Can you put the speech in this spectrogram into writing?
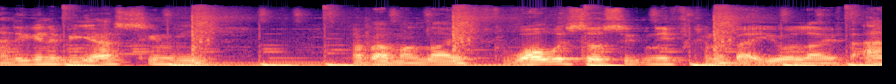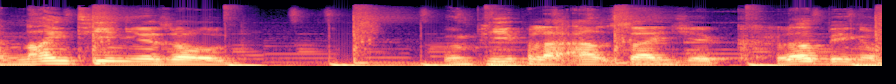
and they're gonna be asking me about my life. What was so significant about your life? At 19 years old, when people are outside here clubbing and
